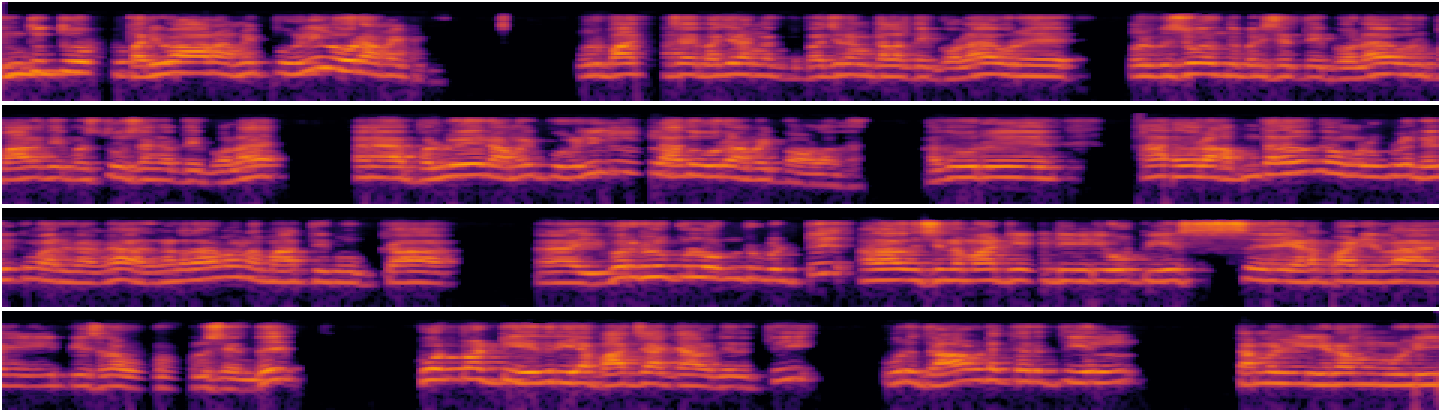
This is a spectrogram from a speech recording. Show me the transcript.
இந்துத்துவ பரிவார அமைப்புகளில் ஒரு அமைப்பு. ஒரு பாஜ பஜ்ரங்க பஜ்ரங் தளத்தை போல ஒரு ஒரு விஸ்வ இந்து பரிசத்தை போல ஒரு பாரதிய மஸ்தூர் சங்கத்தை போல அஹ், பல்வேறு அமைப்புகளில் அது ஒரு அமைப்பு அவ்வளவுதான். அது ஒரு அது ஒரு அந்த அளவுக்கு அவங்களுக்குள்ள நெருக்கமா இருக்காங்க. அதனாலதான் நம்ம அதிமுக அஹ், இவர்களுக்குள் ஒன்றுபட்டு அதாவது சின்னமா டிடிவி ஓபிஎஸ் எடப்பாடி எல்லாம் இபிஎஸ் எல்லாம் ஒன்று சேர்ந்து கோட்பாட்டு எதிரியா பாஜகவை நிறுத்தி ஒரு திராவிட கருத்தியல் தமிழ் இனம் மொழி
